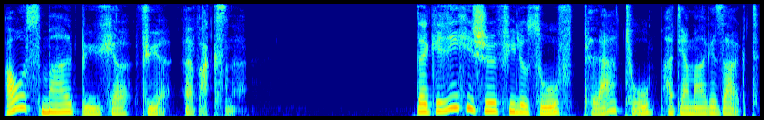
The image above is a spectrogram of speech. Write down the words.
Ausmalbücher für Erwachsene. Der griechische Philosoph Plato hat ja mal gesagt,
